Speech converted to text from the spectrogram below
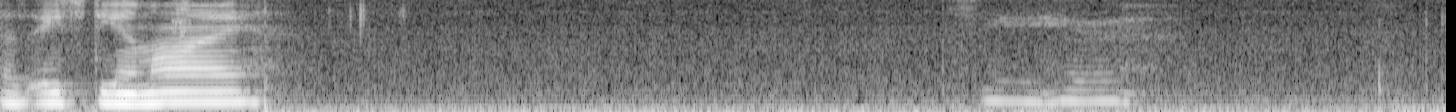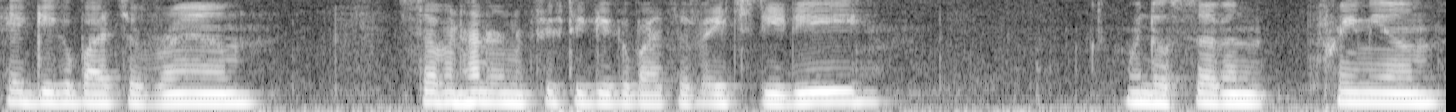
Has HDMI. Let's see here. 8 gigabytes of RAM. 750 gigabytes of HDD. Windows 7 Premium.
